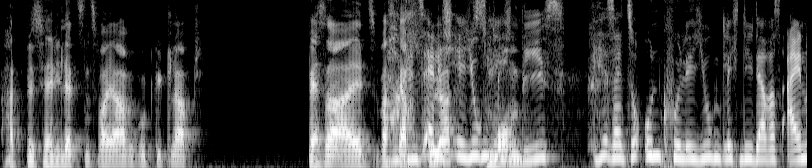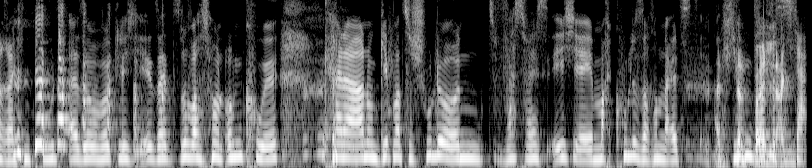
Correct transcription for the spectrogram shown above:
Hat bisher die letzten zwei Jahre gut geklappt. Besser als, was Oh, gab's ganz früher? ehrlich, ihr Jugendlichen. Zombies? Ihr seid so uncool, ihr Jugendlichen, die da was einreichen tut. Also wirklich, ihr seid sowas von uncool. Keine Ahnung, geht mal zur Schule und was weiß ich, ey, macht coole Sachen als Anstatt bei lang, Ja-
